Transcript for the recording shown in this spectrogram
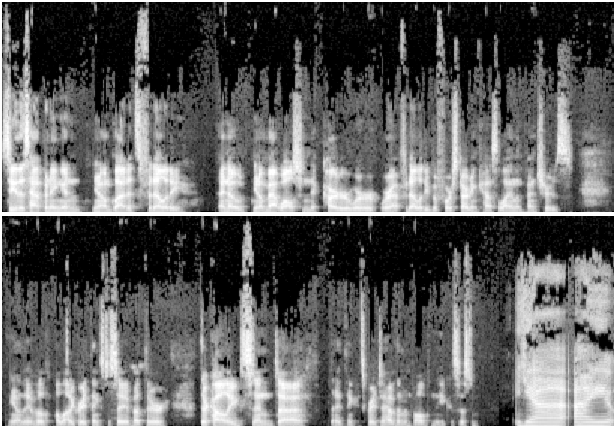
see this happening, and you know, I'm glad it's Fidelity. I know you know Matt Walsh and Nick Carter were were at Fidelity before starting Castle Island Ventures. You know, they have a, a lot of great things to say about their their colleagues, and uh, I think it's great to have them involved in the ecosystem. Yeah, I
